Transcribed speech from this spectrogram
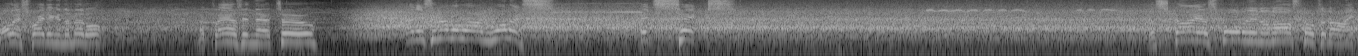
Wallace waiting in the middle. McClair's in there too. And it's another one, Wallace. It's six. The sky has fallen in on Arsenal tonight.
